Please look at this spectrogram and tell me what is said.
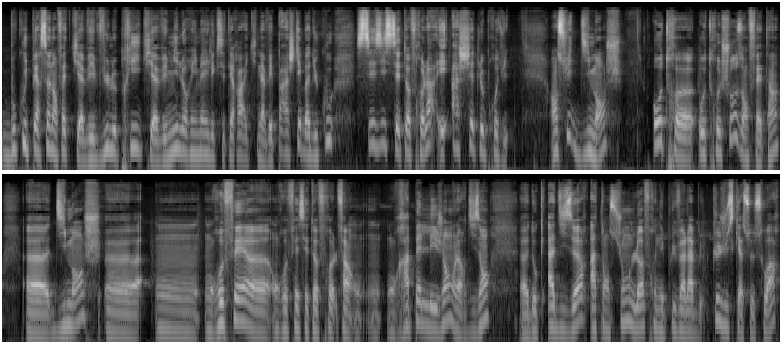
beaucoup de personnes en fait qui avaient vu le prix, qui avaient mis leur email, etc. et qui n'avaient pas acheté, bah du coup saisissent cette offre là et achètent le produit. Ensuite dimanche, autre, euh, autre chose en fait, hein, dimanche, on, refait, on refait cette offre, enfin on, rappelle les gens en leur disant, donc à 10h, attention, l'offre n'est plus valable que jusqu'à ce soir.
